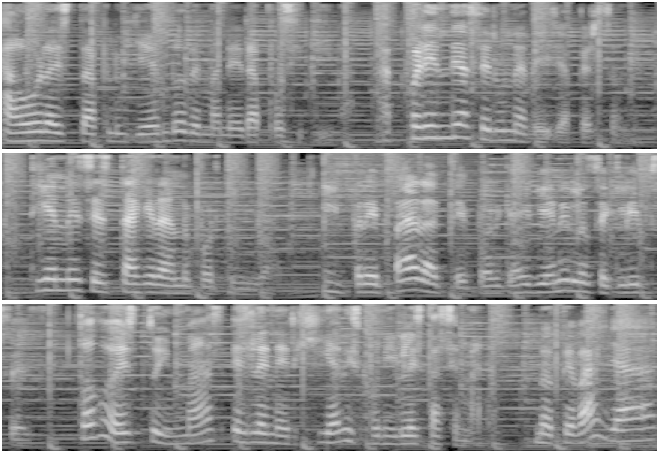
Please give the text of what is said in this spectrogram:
ahora está fluyendo de manera positiva. Aprende a ser una bella persona. Tienes esta gran oportunidad. Y prepárate porque ahí vienen los eclipses. Todo esto y más es la energía disponible esta semana. No te vayas.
